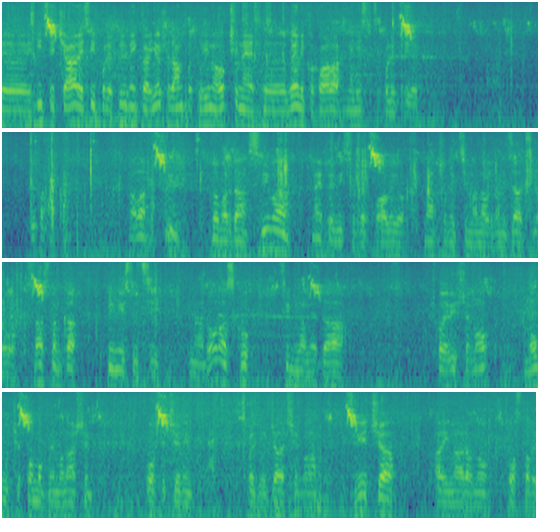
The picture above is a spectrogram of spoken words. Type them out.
e, i cvjećara i svih poljoprivrednika još jedan put u ime općine e, veliko hvala ministrici poljoprivrede. Hvala. Dobar dan svima. Najprije bih se zahvalio načelnicima na organizaciji ovog sastanka, ministrici na dolasku. Cilj nam je da što je više moguće pomognemo našim oštećenim proizvođačima cvijeća, a i naravno ostale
